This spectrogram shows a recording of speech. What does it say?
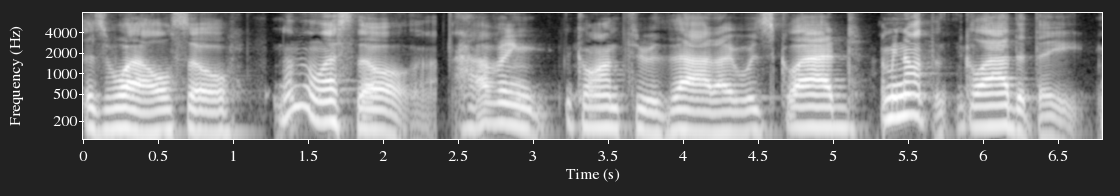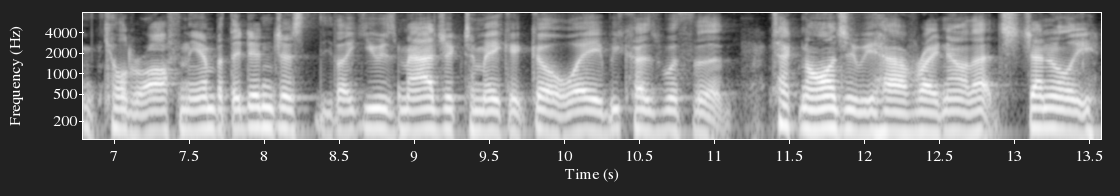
as well. So, nonetheless, though, having gone through that, I was glad. I mean, not th- glad that they killed her off in the end, but they didn't just like use magic to make it go away because with the technology we have right now, that's generally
